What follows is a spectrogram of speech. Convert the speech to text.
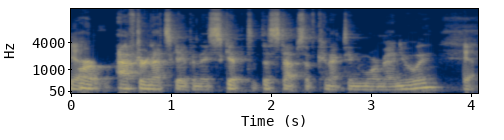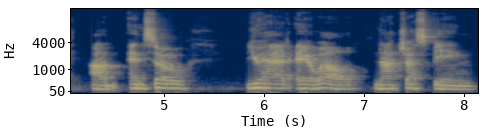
Yeah. Or after Netscape, and they skipped the steps of connecting more manually. Yeah. Um, and so you had AOL not just being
